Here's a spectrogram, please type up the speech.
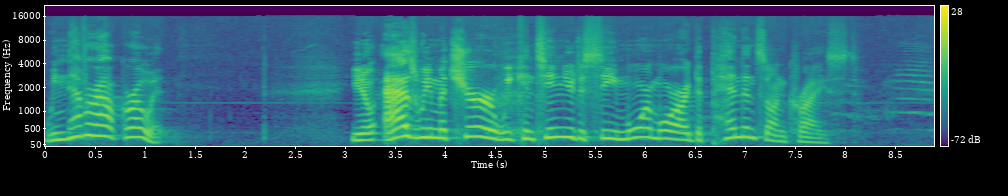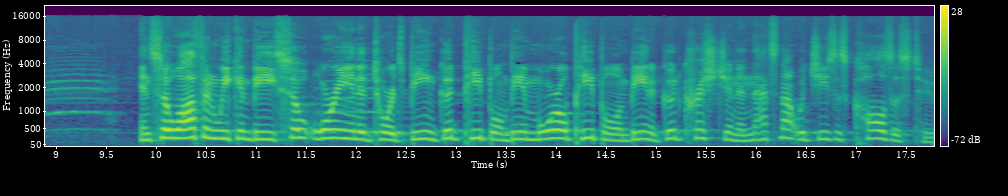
We never outgrow it. You know, as we mature, we continue to see more and more our dependence on Christ. And so often we can be so oriented towards being good people and being moral people and being a good Christian, and that's not what Jesus calls us to.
